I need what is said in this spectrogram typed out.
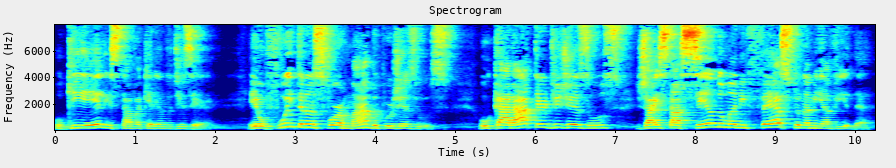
O que ele estava querendo dizer? Eu fui transformado por Jesus. O caráter de Jesus já está sendo manifesto na minha vida.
